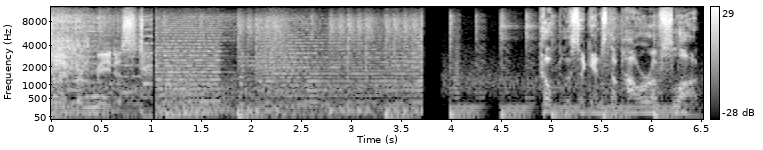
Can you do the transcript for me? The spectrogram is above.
Time for me to st Helpless against the power of Slug,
